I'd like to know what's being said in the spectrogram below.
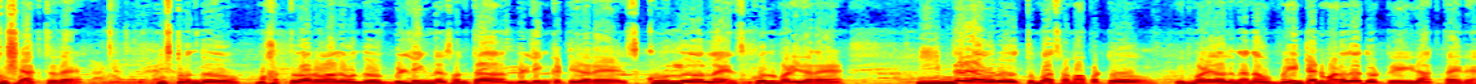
ಖುಷಿ ಆಗ್ತದೆ. ಇಷ್ಟೊಂದು ಮಹತ್ವರವಾದ ಒಂದು ಬಿಲ್ಡಿಂಗ್ನ ಸ್ವಂತ ಬಿಲ್ಡಿಂಗ್ ಕಟ್ಟಿದ್ದಾರೆ. ಸ್ಕೂಲ್ ಲಯನ್ಸ್ ಸ್ಕೂಲ್ ಮಾಡಿದ್ದಾರೆ. ಈ ಹಿಂದೆ ಅವರು ತುಂಬ ಶ್ರಮಪಟ್ಟು ಇದು ಮಾಡಿದ್ದಾರೆ ಅದನ್ನು ನಾವು ಮೈಂಟೈನ್ ಮಾಡೋದೇ ದೊಡ್ಡ ಇದಾಗ್ತಾ ಇದೆ.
